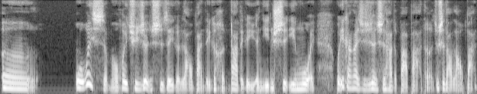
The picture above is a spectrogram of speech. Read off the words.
呃。我为什么会去认识这个老板的一个很大的一个原因，是因为我一刚开始是认识他的爸爸的，就是老老板。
